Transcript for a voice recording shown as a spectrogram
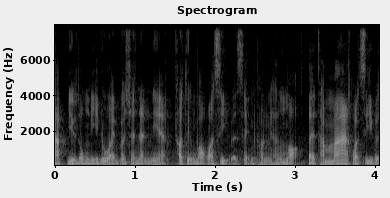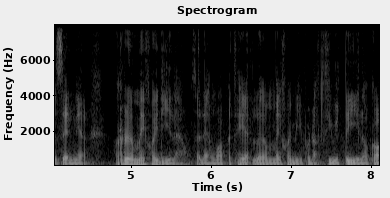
นับอยู่ตรงนี้ด้วย เพราะฉะนั้นเนี่ยเขาถึงบอกว่า4%ค่อนข้างเหมาะ แต่ถ้ามากกว่า4%เนี่ย เริ่มไม่ค่อยดีแล้ว แสดงว่าประเทศเริ่มไม่ค่อยมี productivity แล้วก็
